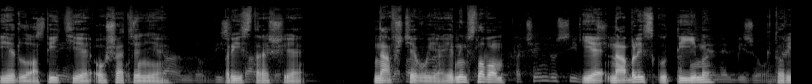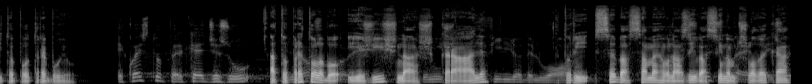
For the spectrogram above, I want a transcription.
jedlo a pitie, ošatenie, prístrešie, navštevuje. Jedným slovom, je na blízku tým, ktorí to potrebujú. A to preto, lebo Ježíš, náš kráľ, ktorý seba samého nazýva synom človeka,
